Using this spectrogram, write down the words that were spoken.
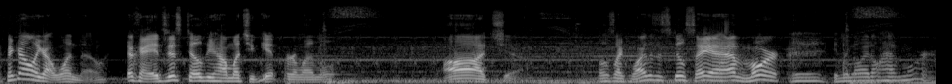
I think I only got one though. Okay, it just tells you how much you get per level. Gotcha. I was like, why does it still say I have more? Even though I don't have more.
